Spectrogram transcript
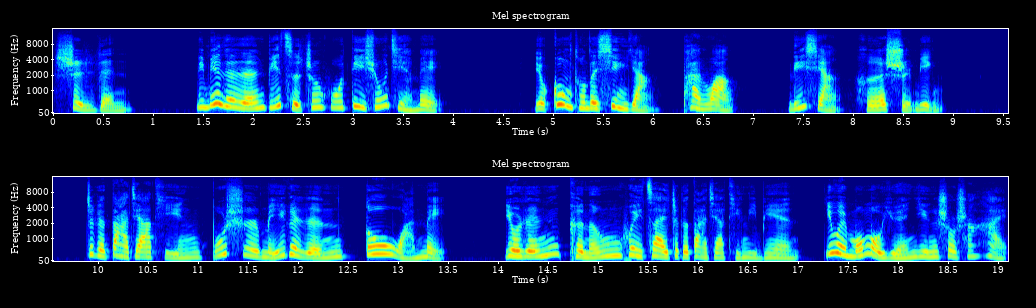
是人。里面的人彼此称呼弟兄姐妹，有共同的信仰、盼望、理想和使命。这个大家庭不是每一个人都完美，有人可能会在这个大家庭里面因为某某原因受伤害。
